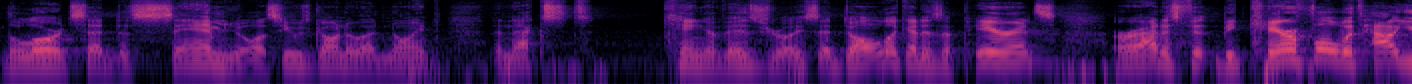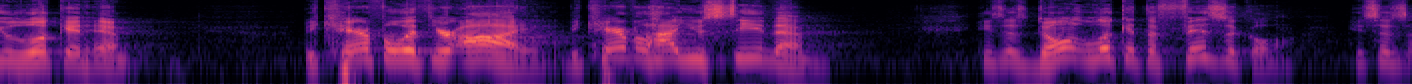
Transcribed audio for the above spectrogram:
the Lord said to Samuel as he was going to anoint the next king of Israel. He said, Don't look at his appearance or at his fit. Be careful with how you look at him. Be careful with your eye. Be careful how you see them. He says, don't look at the physical. He says,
